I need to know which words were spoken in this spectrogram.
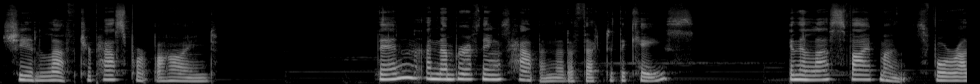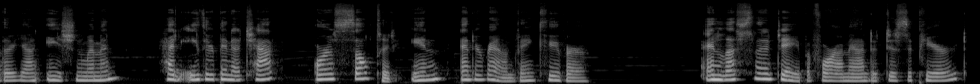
she had left her passport behind. Then a number of things happened that affected the case. In the last five months, four other young Asian women had either been attacked or assaulted in and around Vancouver. And less than a day before Amanda disappeared,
